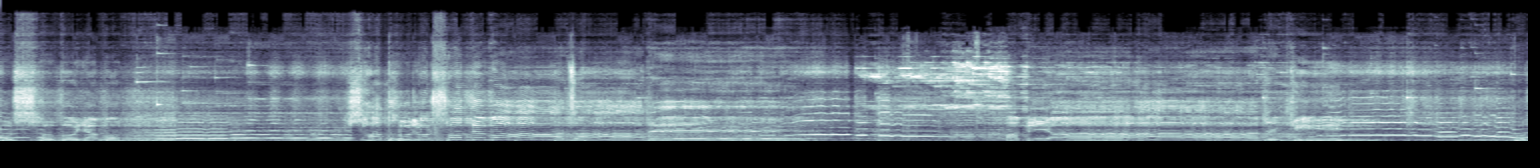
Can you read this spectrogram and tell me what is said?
হসব এমন সাধুর সদ বাজারে। আমি আর কি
